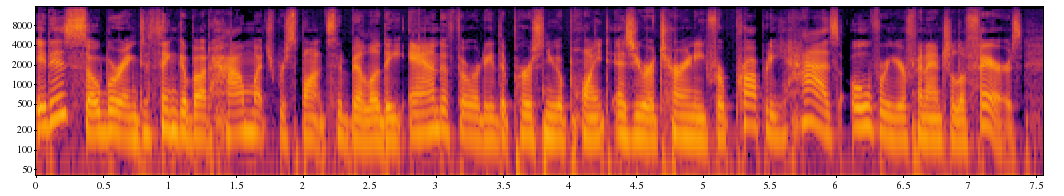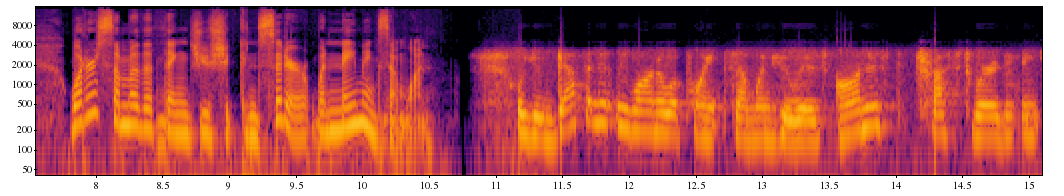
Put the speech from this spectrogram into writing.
It is sobering to think about how much responsibility and authority the person you appoint as your attorney for property has over your financial affairs. What are some of the things you should consider when naming someone? Well, you definitely want to appoint someone who is honest, trustworthy,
